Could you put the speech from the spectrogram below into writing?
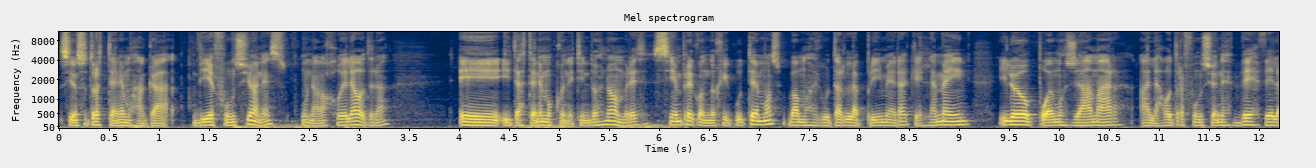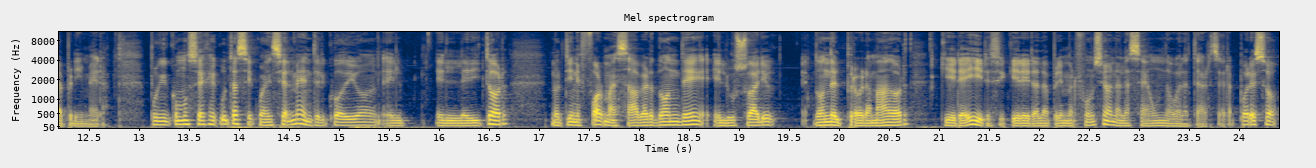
si nosotros tenemos acá 10 funciones, una abajo de la otra, eh, y las tenemos con distintos nombres, siempre cuando ejecutemos vamos a ejecutar la primera, que es la main, y luego podemos llamar a las otras funciones desde la primera. Porque como se ejecuta secuencialmente el código, el, editor no tiene forma de saber dónde el usuario, dónde el programador quiere ir, si quiere ir a la primera función, a la segunda o a la tercera. Por eso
